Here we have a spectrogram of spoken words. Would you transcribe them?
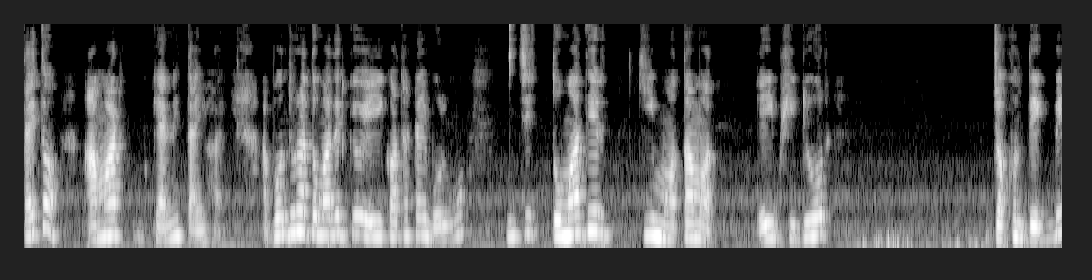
তাই তো? আমার জ্ঞানে তাই হয়। আর বন্ধুরা, তোমাদেরকেও এই কথাটাই বলব যে তোমাদের কি মতামত এই ভিডিওর? যখন দেখবে,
